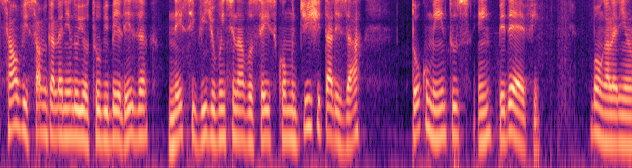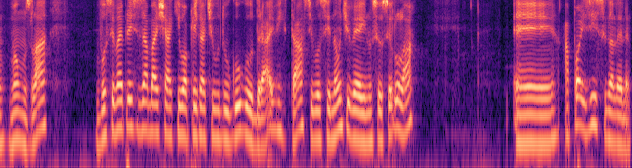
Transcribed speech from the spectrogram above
Salve, salve galerinha do YouTube, beleza? Nesse vídeo eu vou ensinar vocês como digitalizar documentos em PDF. Bom galerinha, vamos lá? Você vai precisar baixar aqui o aplicativo do Google Drive, tá? Se você não tiver aí no seu celular. É... Após isso, galera,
